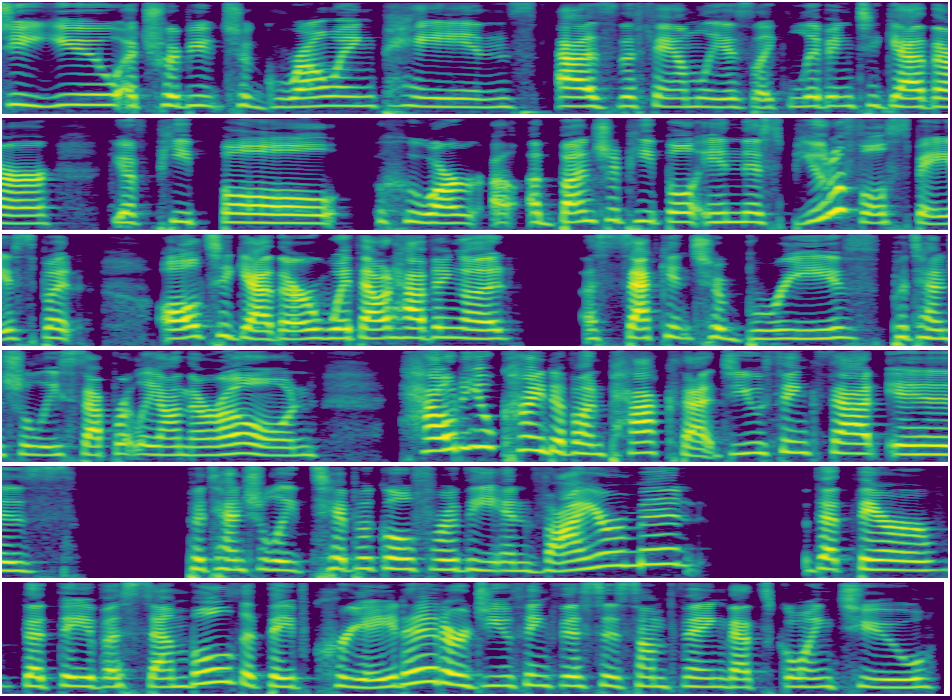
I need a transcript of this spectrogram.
do you attribute to growing pains as the family is like living together? You have people who are a bunch of people in this beautiful space, but all together without having a a second to breathe potentially separately on their own. How do you kind of unpack that? Do you think that is potentially typical for the environment that they're that they've assembled, that they've created or do you think this is something that's going to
